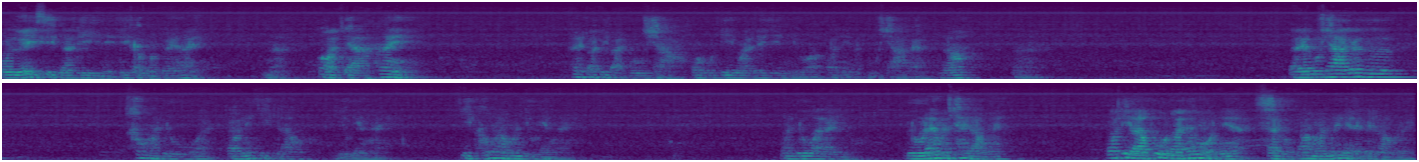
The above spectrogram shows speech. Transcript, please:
มันเหลืออีกสิบนาทีนี่ที่กำหนดไว้ให้นะก็จะให้ให้ปฏิบัติบูชาเพราะเมื่อกี้มาได้ยินอยู่ว่าปฏิบัติบูชากันเนาะแต่บูชาก็คือ เข้ามาดูว่าตอนนี้จิตเราอยู่ยังไงจิตของเรามันอยู่ยังไง ดูอะไรอยู่ดูแล้วมันใช่เราไหมเพราะที่เราพูดมาทั้งหมดเนี่ย สรุปว่ามันไม่มีอะไรเป็นเราเลย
